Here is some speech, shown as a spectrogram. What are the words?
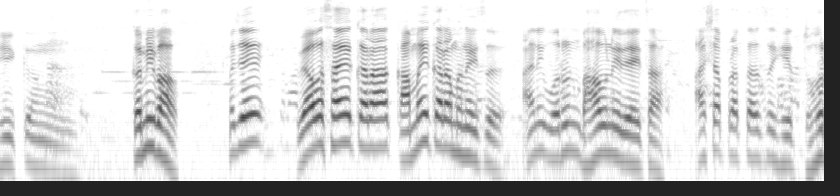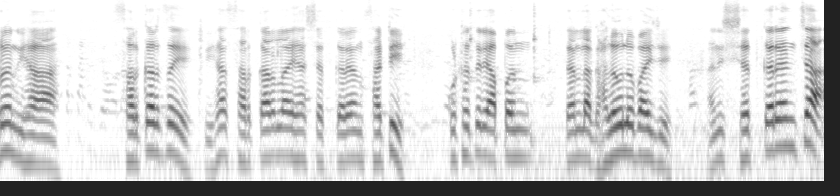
ही कमी भाव. म्हणजे व्यवसाय करा कामही करा म्हणायचं आणि वरून भाव नाही द्यायचा. अशा प्रकारचं हे धोरण ह्या सरकारचं आहे. ह्या सरकारला ह्या शेतकऱ्यांसाठी कुठंतरी आपण त्यांना घालवलं पाहिजे. आणि शेतकऱ्यांच्या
